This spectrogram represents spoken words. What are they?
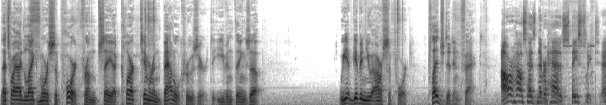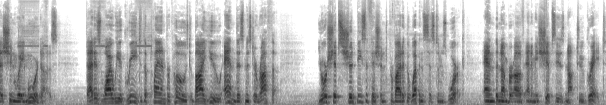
That's why I'd like more support from, say, a Clark Timorin battle cruiser to even things up. We have given you our support, pledged it, in fact. Our house has never had a space fleet, as Shinwei Moore does. That is why we agreed to the plan proposed by you and this Mr. Ratha. Your ships should be sufficient provided the weapon systems work, and the number of enemy ships is not too great.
